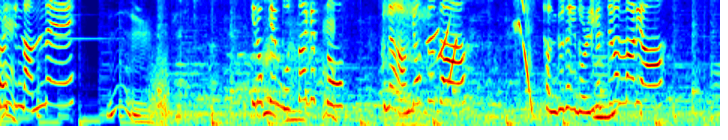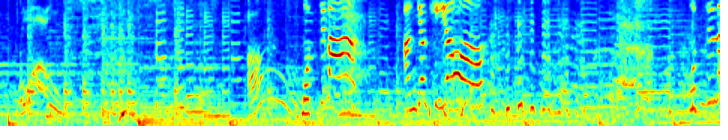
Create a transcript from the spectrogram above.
훨씬 낫네. 이렇게는 못 살겠어. 그냥 안경 쓰자. 전교생이 놀리겠지만 말이야. 멋지다. 안경 귀여워. 멋지네.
